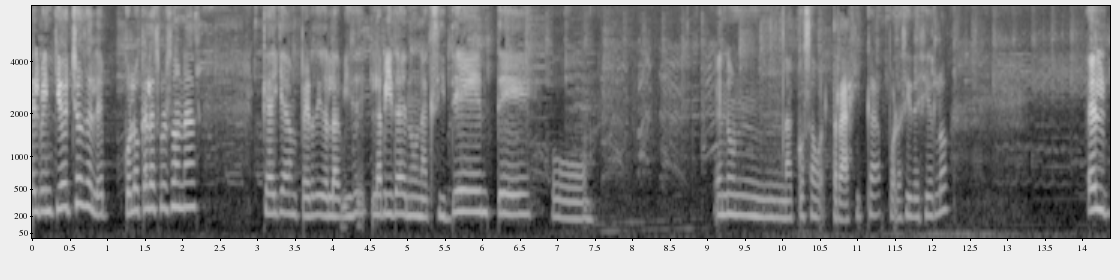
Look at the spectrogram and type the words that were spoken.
El 28 se le coloca a las personas que hayan perdido la, vi- la vida en un accidente o en un- una cosa trágica, por así decirlo. El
